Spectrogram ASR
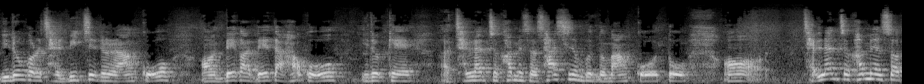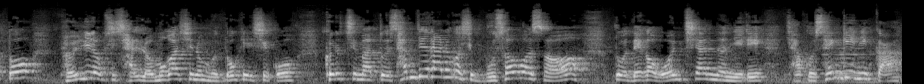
이런 거를 잘 믿지를 않고 어, 내가 내다 하고 이렇게 어, 잘난 척 하면서 사시는 분도 많고 또 어, 잘난 척 하면서 또 별일 없이 잘 넘어가시는 분도 계시고 그렇지만 또 삼재라는 것이 무서워서 또 내가 원치 않는 일이 자꾸 생기니까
